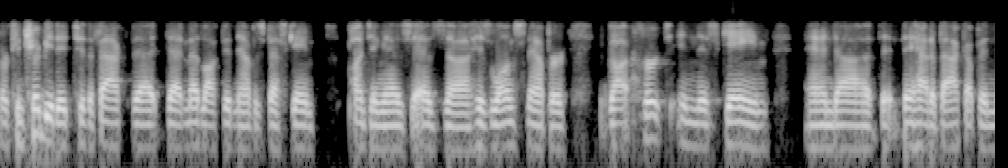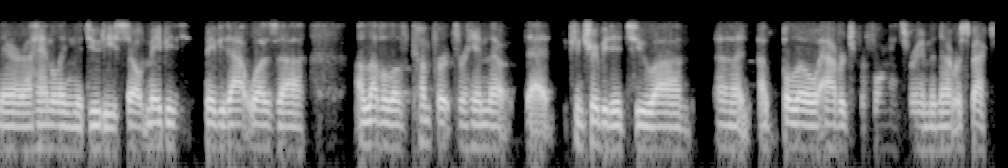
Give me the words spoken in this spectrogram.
or contributed to the fact that that Medlock didn't have his best game punting as as uh, his long snapper got hurt in this game and uh, they had a backup in there uh, handling the duties. So maybe maybe that was uh, a level of comfort for him that that contributed to uh, a below average performance for him in that respect.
